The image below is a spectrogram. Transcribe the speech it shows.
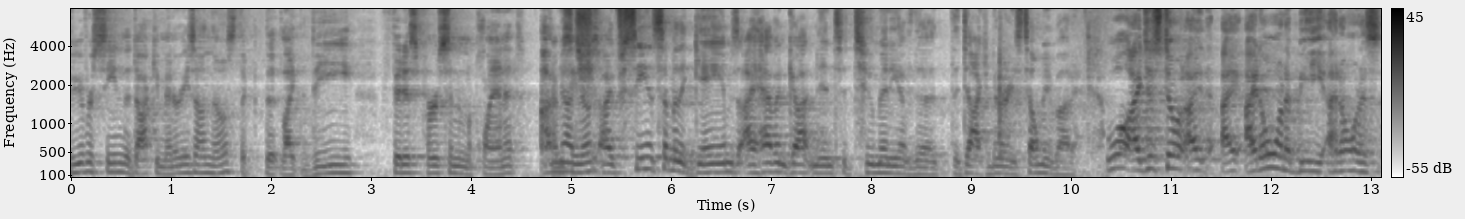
you ever seen the documentaries on those? The, the like the fittest person on the planet. I'm have not you seen sure. those? I've seen some of the games. I haven't gotten into too many of the, the documentaries. Tell me about it. Well, I just don't. I, I, I don't want to be. I don't want to.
